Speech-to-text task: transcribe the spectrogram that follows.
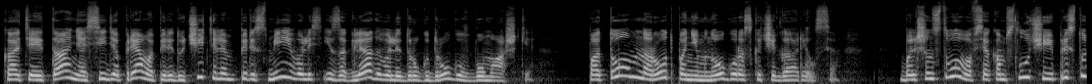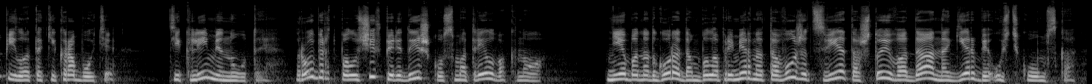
Катя и Таня, сидя прямо перед учителем, пересмеивались и заглядывали друг к другу в бумажки. Потом народ понемногу раскочегарился. Большинство, во всяком случае, приступило таки к работе. Текли минуты. Роберт, получив передышку, смотрел в окно. Небо над городом было примерно того же цвета, что и вода на гербе Усть-Кумска –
